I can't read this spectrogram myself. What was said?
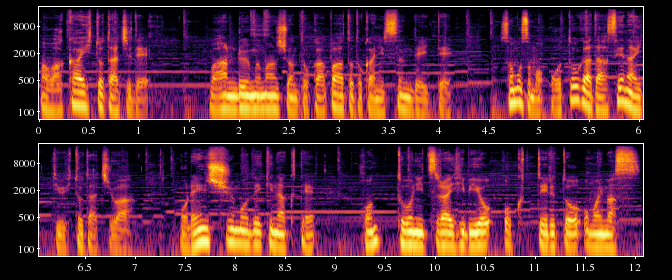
まあ、若い人たちでワンルームマンションとかアパートとかに住んでいてそもそも音が出せないっていう人たちはもう練習もできなくて本当に辛い日々を送っていると思います。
